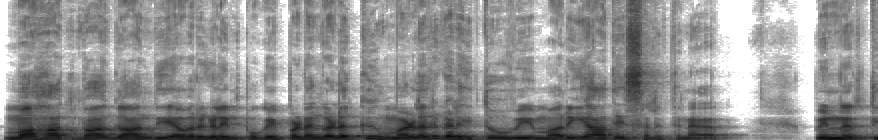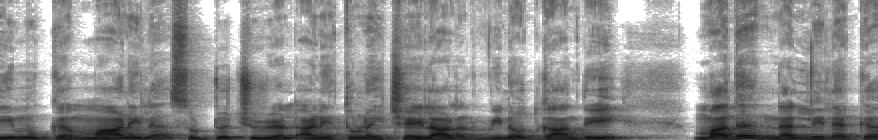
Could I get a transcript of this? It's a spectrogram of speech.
மகாத்மா காந்தி அவர்களின் புகைப்படங்களுக்கு மலர்களை தூவி மரியாதை செலுத்தினர். பின்னர் திமுக மாநில சுற்றுச்சூழல் அணி துணைச் செயலாளர் வினோத் காந்தி மத நல்லிணக்க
